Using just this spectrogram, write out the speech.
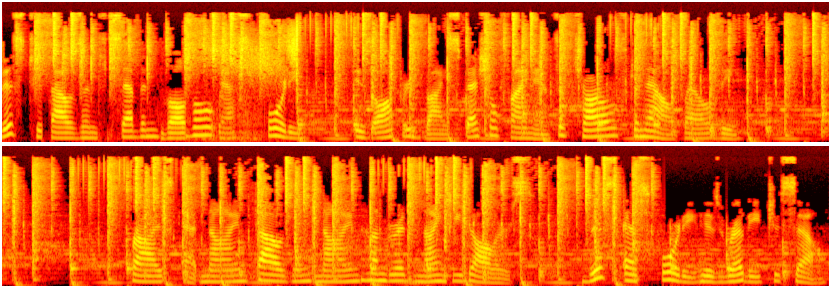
This 2007 Volvo S40 is offered by Special Finance of Charleston LLC. Price at $9,990. This S40 is ready to sell.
